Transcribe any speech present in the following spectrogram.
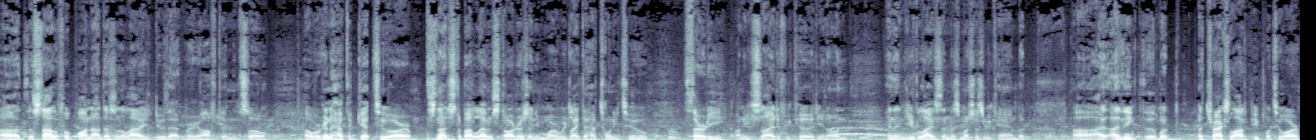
uh, the style of football now doesn't allow you to do that very often. So. Uh, we're going to have to get to our it's not just about 11 starters anymore we'd like to have 22 30 on each side if we could you know and, and then utilize them as much as we can but uh, I, I, think what attracts a lot of people to our,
